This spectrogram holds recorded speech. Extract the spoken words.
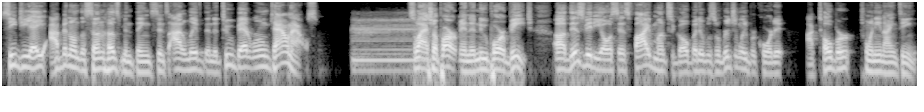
CGA, I've been on the son husband thing since I lived in a two bedroom townhouse slash apartment in Newport Beach. Uh, this video says five months ago, but it was originally recorded October 2019.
